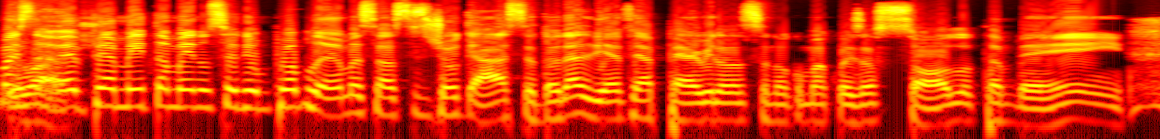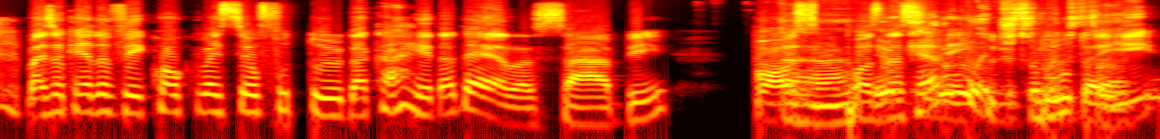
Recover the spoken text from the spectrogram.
Mas eu é, pra mim também não seria um problema se ela se jogasse. Eu adoraria ver a Perry lançando alguma coisa solo também. Mas eu quero ver qual que vai ser o futuro da carreira dela, sabe? Pós, Aham. pós nascimento de tudo fã. aí.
